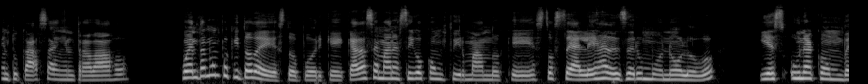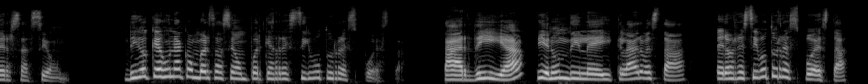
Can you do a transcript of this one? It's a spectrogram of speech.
en tu casa, en el trabajo. Cuéntame un poquito de esto, porque cada semana sigo confirmando que esto se aleja de ser un monólogo y es una conversación. Digo que es una conversación porque recibo tu respuesta. Tardía, tiene un delay, claro está, pero recibo tu respuesta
